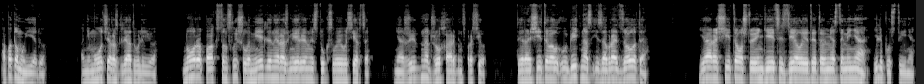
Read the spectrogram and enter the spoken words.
А потом уеду». Они молча разглядывали ее. Нора Пакстон слышала медленный размеренный стук своего сердца — Неожиданно Джо Харбин спросил. «Ты рассчитывал убить нас и забрать золото?» «Я рассчитывал, что индейцы сделают это вместо меня, или пустыня.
